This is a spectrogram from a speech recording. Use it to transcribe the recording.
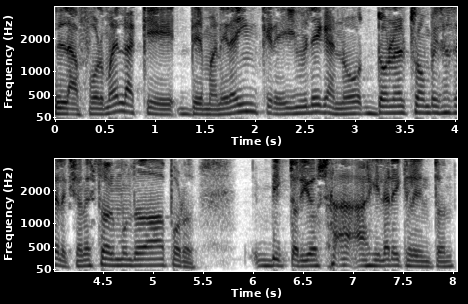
la forma en la que de manera increíble ganó Donald Trump esas elecciones, todo el mundo daba por victoriosa a Hillary Clinton.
